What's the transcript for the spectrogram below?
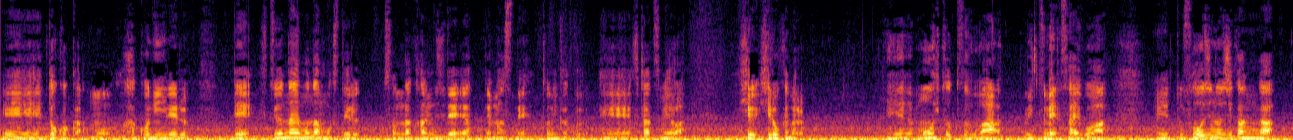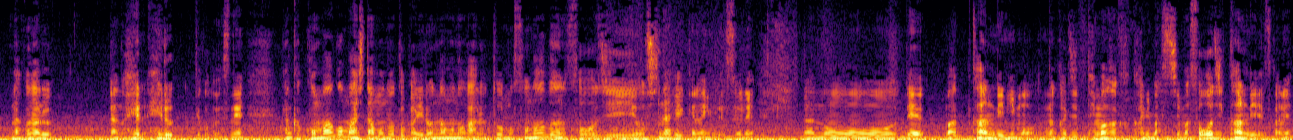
えー、どこかもう箱に入れる。で、必要ないものはもう捨てる。そんな感じでやってますね。とにかく、えー、二つ目は、広くなる。えー、もう一つは、三つ目、最後は、えっ、と、掃除の時間がなくなる。あの、減る、ってことですね。なんか、細々したものとかいろんなものがあると、もうその分掃除をしなきゃいけないんですよね。あのー、で、まあ、管理にもなんか手間がかかりますし、まあ、掃除管理ですかね。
